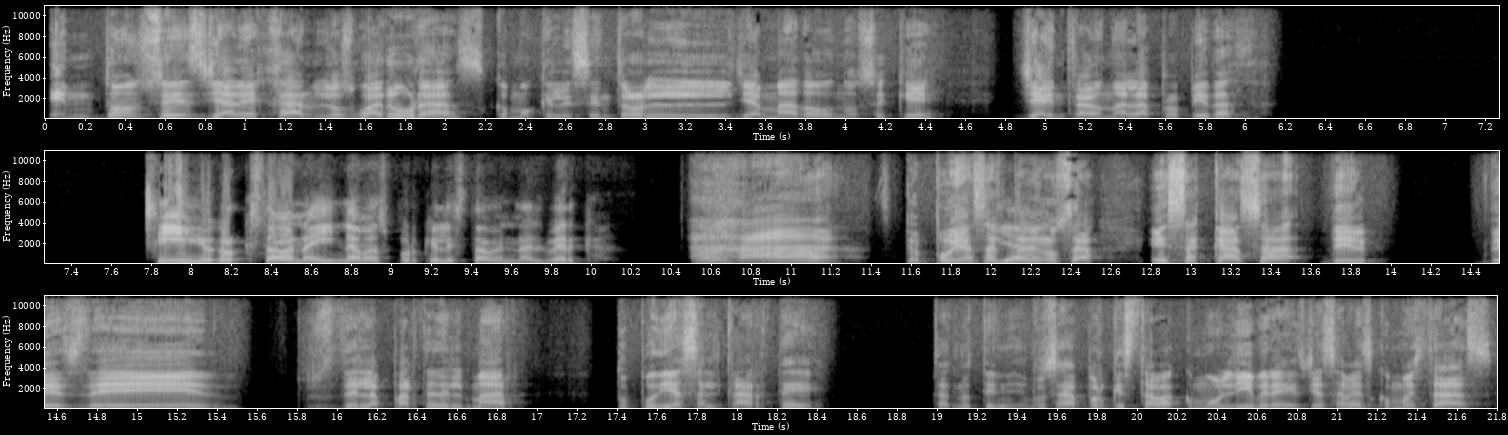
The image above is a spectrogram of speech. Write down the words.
Entonces ya dejaron, los guaruras, como que les entró el llamado, no sé qué, ya entraron a la propiedad. Sí, yo creo que estaban ahí nada más porque él estaba en la alberca. ¿no? Ajá. Te podías saltar, Ya- o sea, esa casa del, desde pues, de la parte del mar, tú podías saltarte. O sea, no ten- o sea, porque estaba como libre, ya sabes, como estas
